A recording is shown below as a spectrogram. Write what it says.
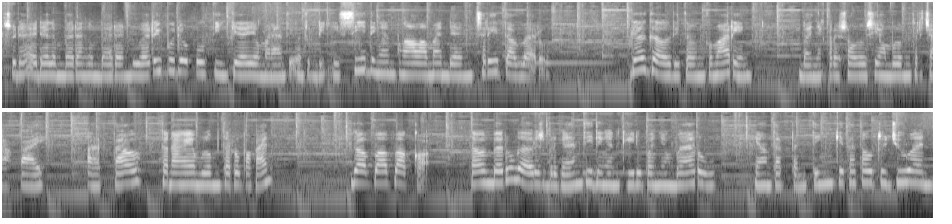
Sudah ada lembaran-lembaran 2023 yang menanti untuk diisi dengan pengalaman dan cerita baru. Gagal di tahun kemarin, banyak resolusi yang belum tercapai, atau kenangan yang belum terlupakan? Gak apa-apa kok, tahun baru nggak harus berganti dengan kehidupan yang baru. Yang terpenting kita tahu tujuan.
